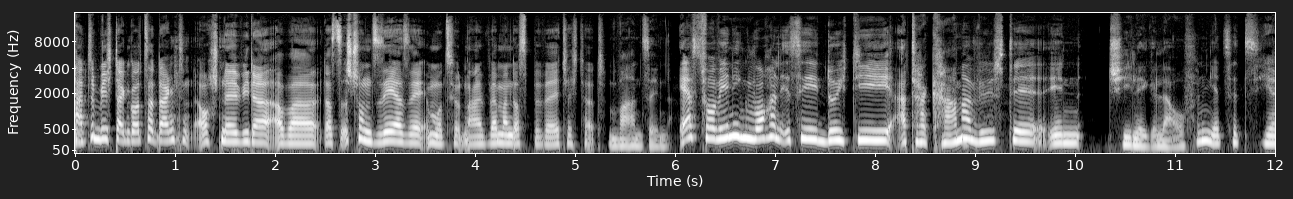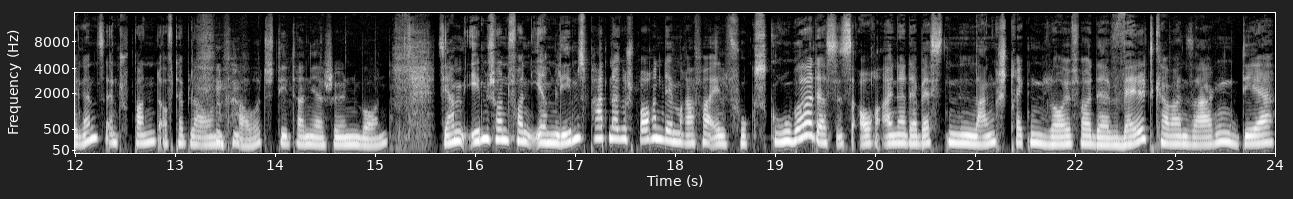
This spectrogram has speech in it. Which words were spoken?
hatte mich dann Gott sei Dank auch schnell wieder, aber das ist schon sehr, sehr emotional, wenn man das bewältigt hat. Wahnsinn. Erst vor wenigen Wochen ist sie durch die Atacama-Wüste in Chile gelaufen. Jetzt sitzt sie hier ganz entspannt auf der blauen Couch, die Tanja Schönborn. Sie haben eben schon von ihrem Lebenspartner gesprochen, dem Raphael Fuchsgruber. Das ist auch einer der besten Langstreckenläufer der Welt, kann man sagen. Der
